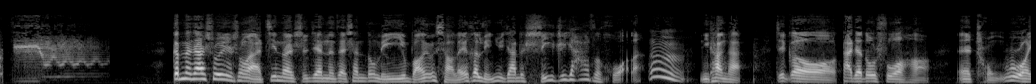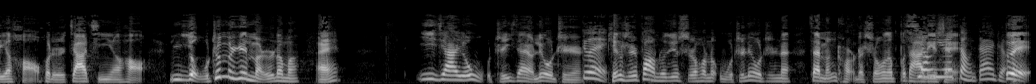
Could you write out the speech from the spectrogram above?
跟大家说一说啊，近段时间呢，在山东临沂，网友小雷和邻居家的十一只鸭子火了。嗯，你看看这个，大家都说哈，呃，宠物也好，或者是家禽也好，有这么认门的吗？哎，一家有五只，一家有六只。对平时放出去的时候呢，五只六只呢，在门口的时候呢，不搭理谁。等待着。，对，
